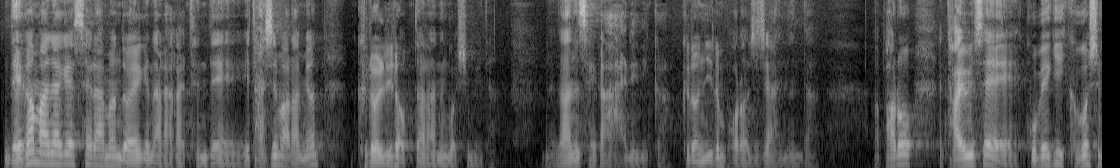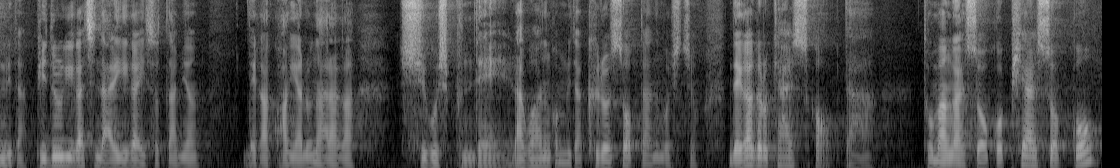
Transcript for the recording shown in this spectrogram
내가 만약에 새라면 너에게 날아갈 텐데 다시 말하면 그럴 일 없다라는 것입니다. 나는 새가 아니니까 그런 일은 벌어지지 않는다. 바로 다윗의 고백이 그것입니다. 비둘기 같이 날개가 있었다면 내가 광야로 날아가 쉬고 싶은데라고 하는 겁니다. 그럴 수 없다는 것이죠. 내가 그렇게 할 수가 없다. 도망갈 수 없고 피할 수 없고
